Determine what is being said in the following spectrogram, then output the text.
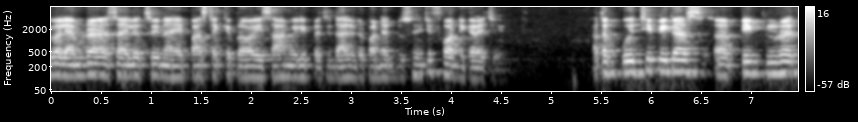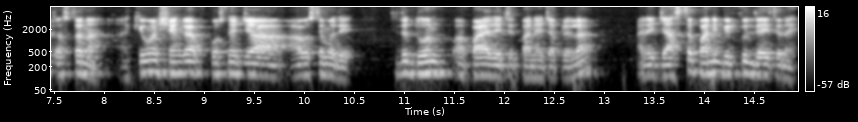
किंवा लॅमडा सायलोथ्रीन आहे पाच टक्के प्रवाही सहा मिली प्रति दहा लिटर पाण्यात दुसऱ्याची फवारणी करायची. आता कोणती पिकास पीक फ्लुरत असताना किंवा शेंगा पोसण्याच्या अवस्थेमध्ये तिथं दोन पाळ्या द्यायच्यात पाण्याच्या आपल्याला. आणि जास्त पाणी बिलकुल द्यायचं नाही.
